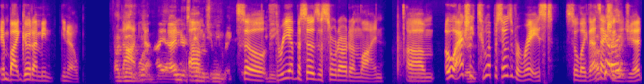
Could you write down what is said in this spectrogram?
and by good I mean you know. a not- good one. I, I understand Um, what you mean. Mike. So Maybe. three episodes of Sword Art Online. Um, oh, actually, two episodes of Erased. So like that's actually legit.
